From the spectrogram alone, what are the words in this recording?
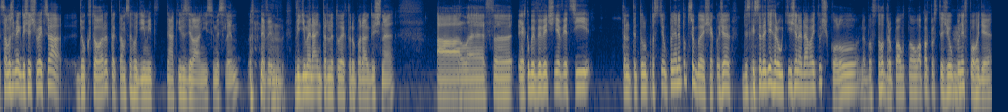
samozřejmě, když je člověk třeba doktor, tak tam se hodí mít nějaký vzdělání, si myslím. Nevím, mm. vidíme na internetu, jak to dopadá, když ne. Ale v, jakoby ve většině věcí ten titul prostě úplně nepotřebuješ, jakože vždycky hmm. se lidi hroutí, že nedávají tu školu, nebo z toho dropoutnou a pak prostě žijou hmm. úplně v pohodě,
